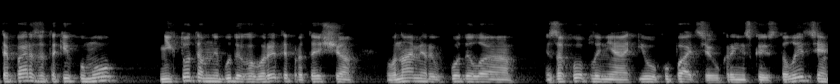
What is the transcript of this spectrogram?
тепер за таких умов ніхто там не буде говорити про те, що в наміри входило захоплення і окупація української столиці,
